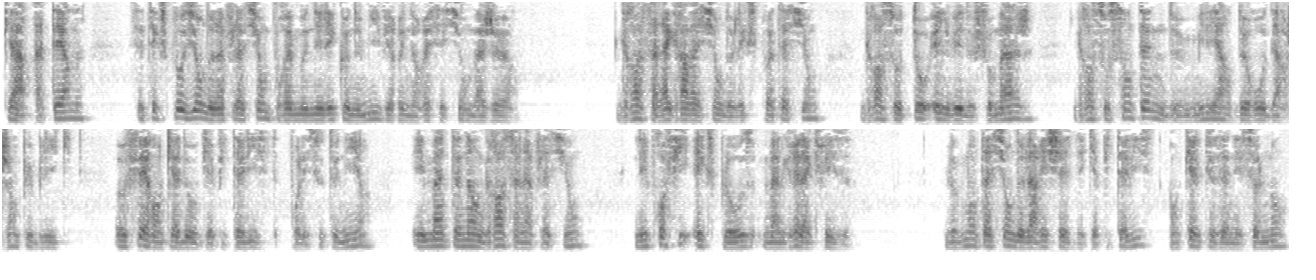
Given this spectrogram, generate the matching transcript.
Car, à terme, cette explosion de l'inflation pourrait mener l'économie vers une récession majeure. Grâce à l'aggravation de l'exploitation, grâce au taux élevé de chômage, grâce aux centaines de milliards d'euros d'argent public offerts en cadeau aux capitalistes pour les soutenir, et maintenant grâce à l'inflation, les profits explosent malgré la crise. L'augmentation de la richesse des capitalistes, en quelques années seulement,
